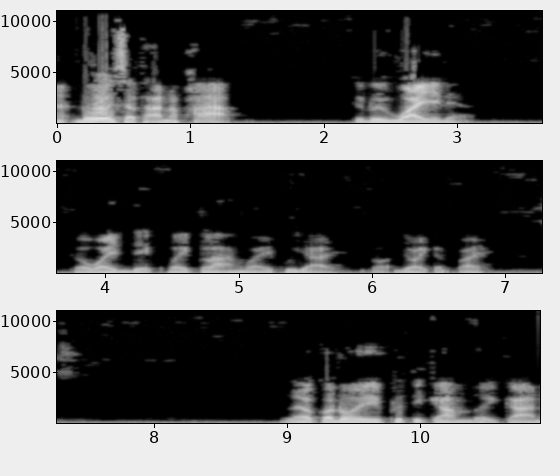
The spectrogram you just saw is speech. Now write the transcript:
นะโดยสถานภาพคือโดยวัยเนี่ย ก็วัยเด็กวัยกลางวัยผู้ใหญ่ก็ย่อยกันไป แล้วก็โดยพฤติกรรมโดยการ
